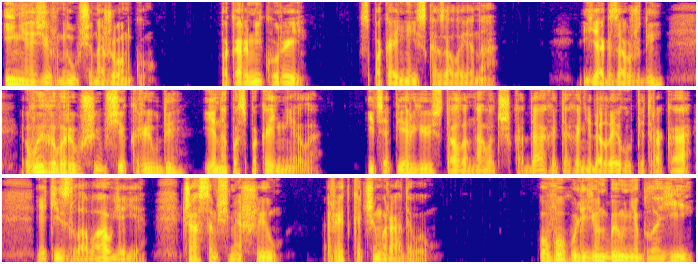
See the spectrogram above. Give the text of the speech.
і не азірнуўся на жонку. Пакармі курэй, спакайней сказала яна. Як заўжды, выгаварыўшы ўсе крыўды, яна паспакайнела. І цяпер ёй стала нават шкада гэтага недалэгу петрака, які злаваў яе, часам смяшыў, рэдка чым радаваў. Увогуле ён быў неблагі,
